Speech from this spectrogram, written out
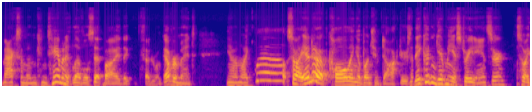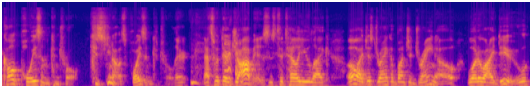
maximum contaminant level set by the federal government you know, I'm like, well, so I ended up calling a bunch of doctors. They couldn't give me a straight answer. So I called poison control because, you know, it's poison control. They're, that's what their job is, is to tell you like, oh, I just drank a bunch of Drano. What do I do?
